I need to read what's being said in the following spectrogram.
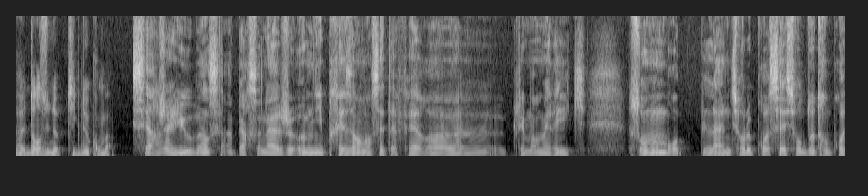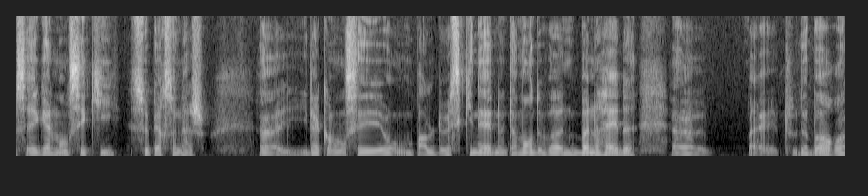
dans une optique de combat. Serge Ayoub, hein, c'est un personnage omniprésent dans cette affaire euh, Clément Méric. Son ombre plane sur le procès, sur d'autres procès également. C'est qui ce personnage? Euh, Il a commencé, on parle de skinhead, notamment de bon, Bonhead. Euh, bah, tout d'abord,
